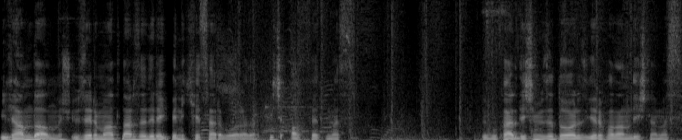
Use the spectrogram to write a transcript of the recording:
ilham da almış. Üzerime atlarsa direkt beni keser bu arada. Hiç affetmez. Ve bu kardeşimize doğa rüzgarı falan da işlemez.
